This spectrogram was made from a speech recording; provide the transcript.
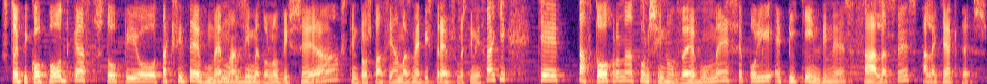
Στο επικό podcast, στο οποίο ταξιδεύουμε μαζί με τον Οδυσσέα στην προσπάθειά μας να επιστρέψουμε στην Ιθάκη και ταυτόχρονα τον συνοδεύουμε σε πολύ επικίνδυνες θάλασσες αλλά και ακτές.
